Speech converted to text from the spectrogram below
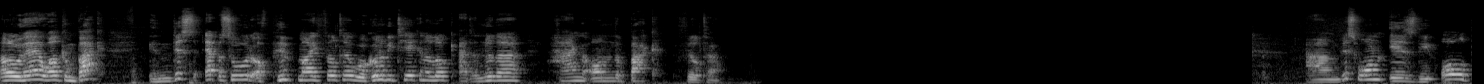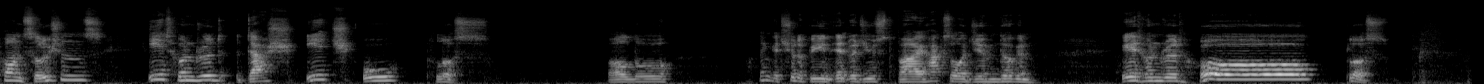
Hello there, welcome back. In this episode of Pimp My Filter, we're going to be taking a look at another hang on the back filter. And this one is the All Pond Solutions 800-HO Plus. Although, I think it should have been introduced by Hacksaw Jim Duggan. 800 HO Plus.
